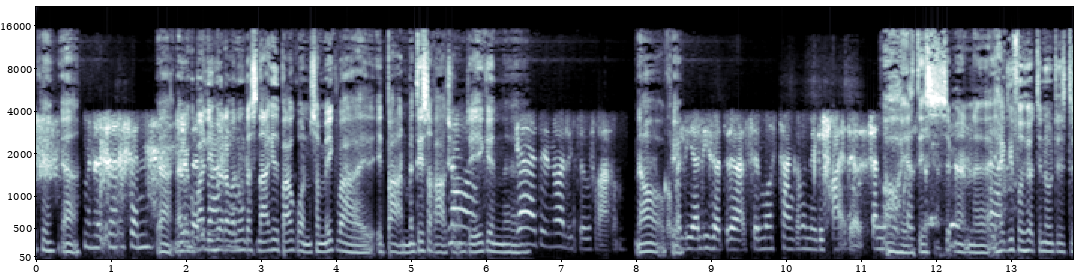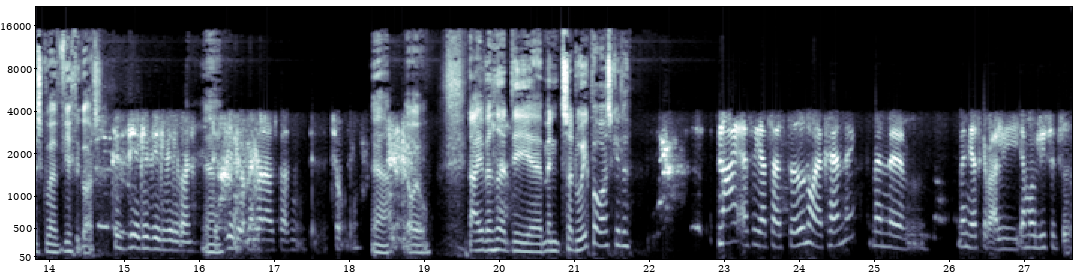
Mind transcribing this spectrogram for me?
okay, ja. men altså, hvad fanden... Ja, nej, jeg kunne er bare lige høre, der var nogen, der snakkede i baggrunden, som ikke var øh, et barn, men det er så radioen, Nå, det er ikke en... Øh... Ja, det, nu er jeg lige slået fra ham. Nå, Okay. Jeg, lige, jeg har lige hørt det der selvmordstanker med Mikkel Frej der. Åh oh, ja, det er simpelthen... Øh... Jeg har ikke lige fået hørt det nu, det, det skulle være virkelig godt. Det er virkelig, virkelig, virkelig godt. Ja. Det er virkelig godt, men man er også bare sådan det er tungt, ikke? Ja, jo jo. Nej, hvad hedder det? øh, Men så er du ikke på Roskilde? Nej, altså jeg tager afsted, når jeg kan, ikke? Men, øhm, men jeg skal bare lige... Jeg må jo lige se tiden,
